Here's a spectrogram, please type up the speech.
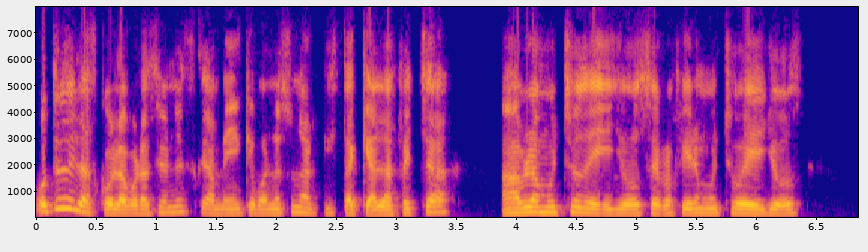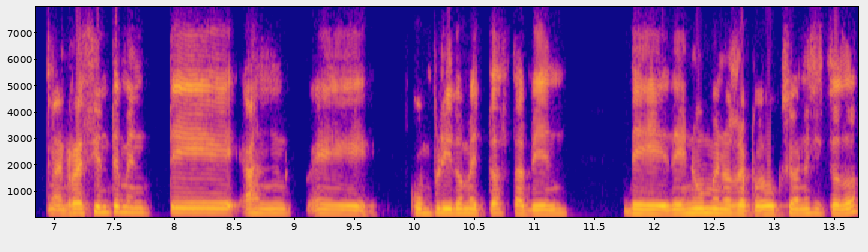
Otra de las colaboraciones que amé, que bueno, es un artista que a la fecha habla mucho de ellos, se refiere mucho a ellos. Recientemente han eh, cumplido metas también de, números, reproducciones y todo,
